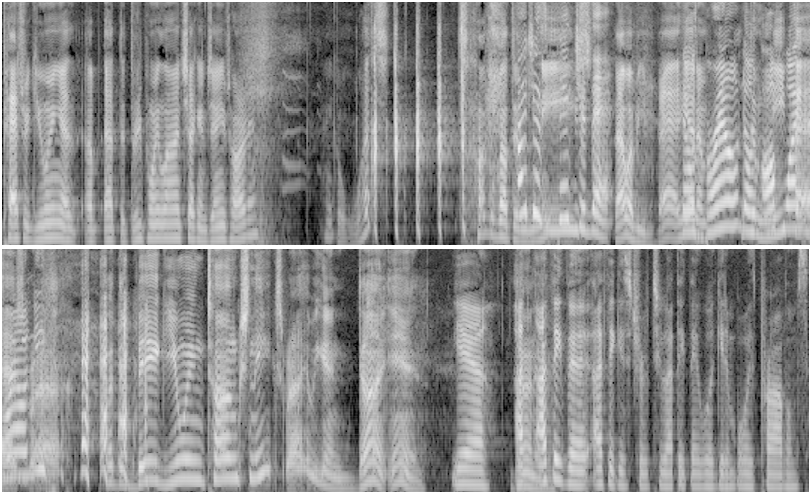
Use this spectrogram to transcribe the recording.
Patrick Ewing at up at the three point line checking James Harden. I go what? Talk about the I just knees. pictured that. That would be bad. Those them- brown- those them off-white pads, brown knee bruh. with the big Ewing tongue sneaks, right? We getting done in. Yeah. I, I think that I think it's true too. I think they would get them boys problems.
